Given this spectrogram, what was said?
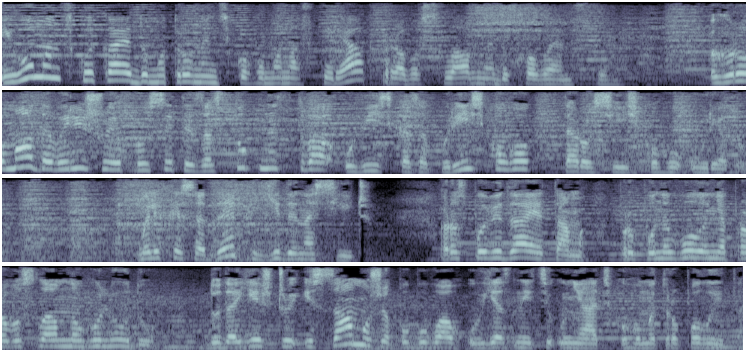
Ігумен скликає до Мотронинського монастиря православне духовенство. Громада вирішує просити заступництва у війська Запорізького та російського уряду. Мельхиседек їде на Січ, розповідає там про поневолення православного люду, додає, що і сам уже побував у в'язниці уніатського митрополита.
